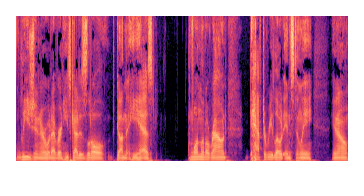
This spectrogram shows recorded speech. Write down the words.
Legion or whatever, and he's got his little gun that he has, one little round, have to reload instantly. You know,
